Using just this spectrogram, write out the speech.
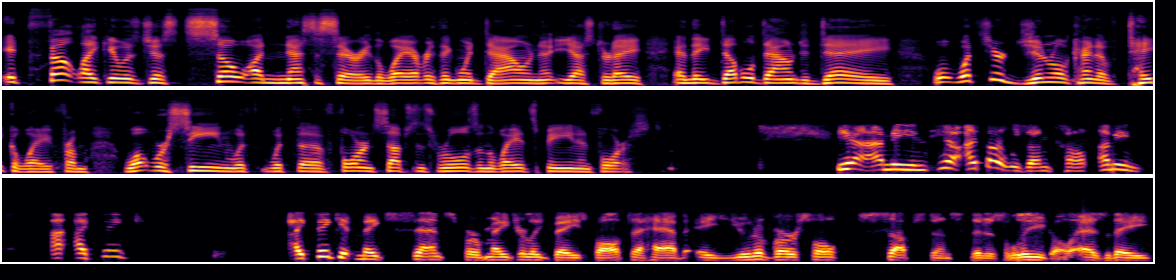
it felt like it was just so unnecessary the way everything went down yesterday, and they doubled down today. What's your general kind of takeaway from what we're seeing with with the foreign substance rules and the way it's being enforced? Yeah, I mean, you know, I thought it was uncomfortable. I mean, I, I think I think it makes sense for Major League Baseball to have a universal substance that is legal, as they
